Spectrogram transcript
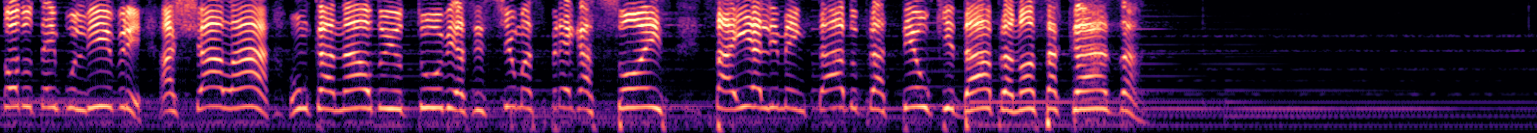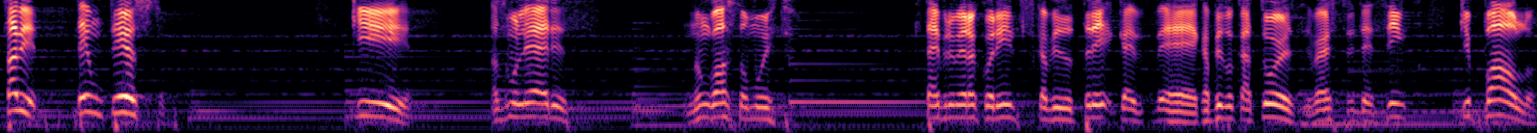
todo o tempo livre, achar lá um canal do YouTube, assistir umas pregações, sair alimentado para ter o que dá para nossa casa. Sabe, tem um texto que as mulheres não gostam muito, que está em 1 Coríntios capítulo, 3, é, capítulo 14, verso 35, que Paulo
